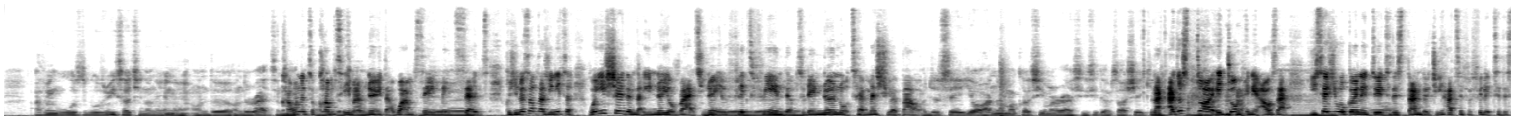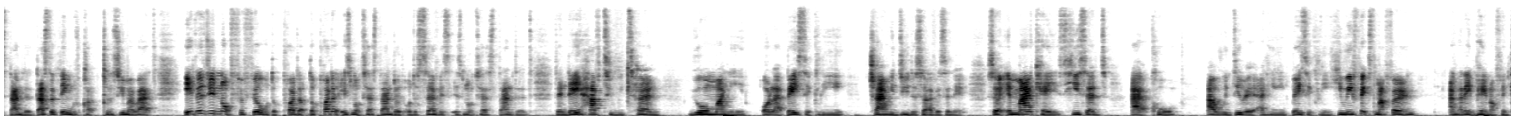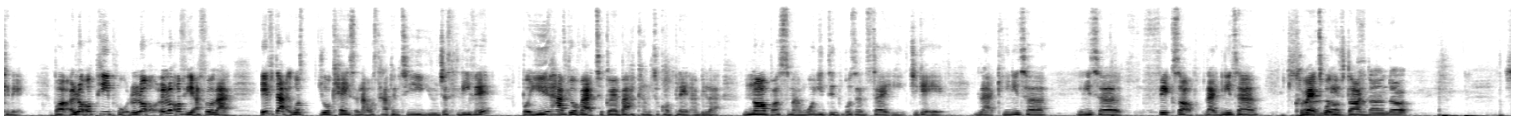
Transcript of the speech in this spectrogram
I think we was we was researching on the internet on the on the rights. And I wanted to come to him and know that what I'm saying made sense. Because you know sometimes you need to when you show them that you know your rights, you know it Yeah, inflicts yeah, fear in them, so they know not to mess you about. I just say, yo, I know my consumer rights. You see them start shaking. Like I just started dropping it. I was like, you said you were going to do it to the standard. You had to fulfill it to the standard. That's the thing with co- consumer rights. If they do not fulfill the product, the product is not to a standard, or the service is not to a standard, then they have to return your money or like basically try and redo the service in it. So in my case, he said, "Alright, cool, I will do it," and he basically he refixed my phone, and I didn't pay nothing in it. But a lot of people, a lot, a lot of you, I feel like if that was your case and that was happening to you, you just leave it. But you have your right to go back and to complain and be like, nah, boss man, what you did wasn't 30. Do you get it? Like you need to, you need to fix up. Like you need to correct Stand what up, you've done. Stand up.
